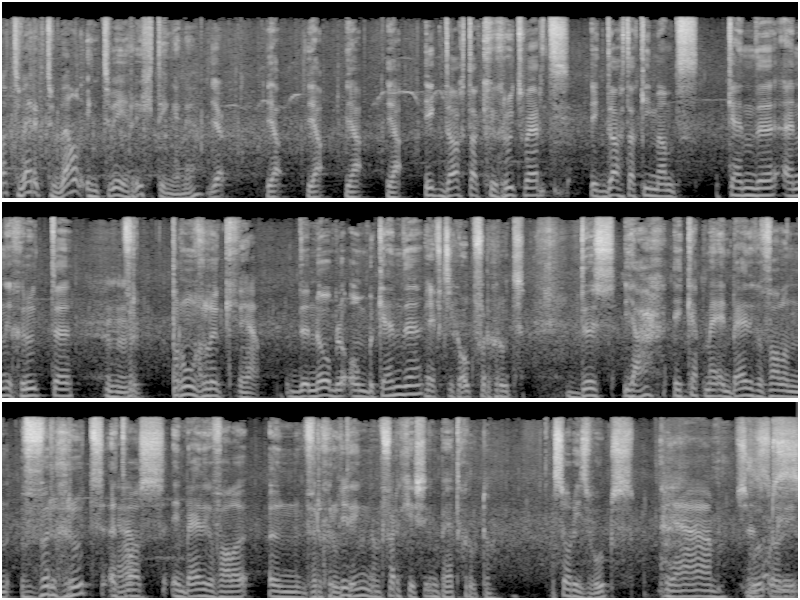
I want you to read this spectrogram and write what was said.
Dat werkt wel in twee richtingen. Hè? Ja, ja, ja, ja, ja. Ik dacht dat ik gegroet werd. Ik dacht dat ik iemand kende en groette. Ver- per ongeluk Ja. de nobele onbekende. Heeft zich ook vergroet. Dus ja, ik heb mij in beide gevallen vergroet. Het Ja. was in beide gevallen een vergroeting. Een vergissing bij het groeten. Sorry, zwoeps. Ja, Sorry,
